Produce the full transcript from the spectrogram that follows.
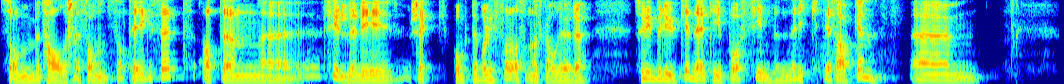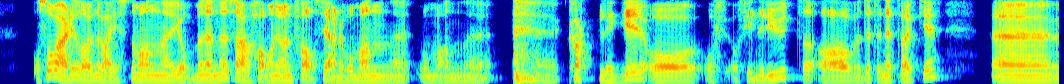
som betaler seg sånn strategisk sett, at den uh, fyller de sjekkpunktene på lista da, som den skal gjøre. Så vi bruker en del tid på å finne den riktige saken. Og så er det jo da underveis når man jobber med denne, så har man jo en fase gjerne hvor man, hvor man eh, kartlegger og, og, og, finner ut av dette nettverket. Eh,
